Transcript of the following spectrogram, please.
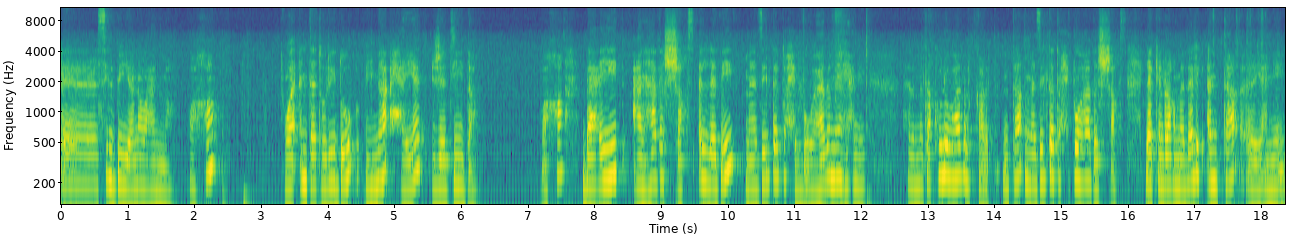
آه، سلبية نوعا ما واخا؟ وأنت تريد بناء حياة جديدة واخا؟ بعيد عن هذا الشخص الذي ما زلت تحبه. هذا ما يعني هذا ما تقوله هذا الكارت أنت ما زلت تحب هذا الشخص لكن رغم ذلك أنت آه، يعني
